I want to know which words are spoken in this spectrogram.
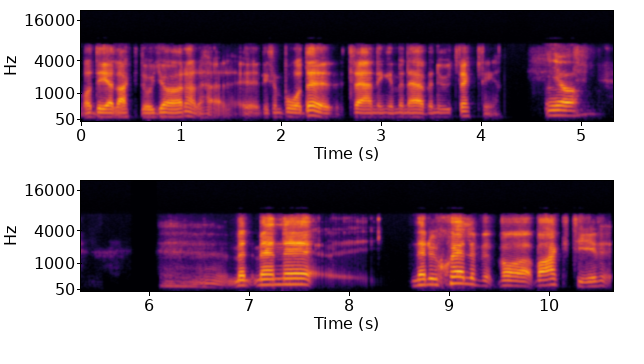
vara delaktig och göra det här. Eh, liksom både träningen men även utvecklingen. Ja. Eh, men, men när du själv var, var aktiv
